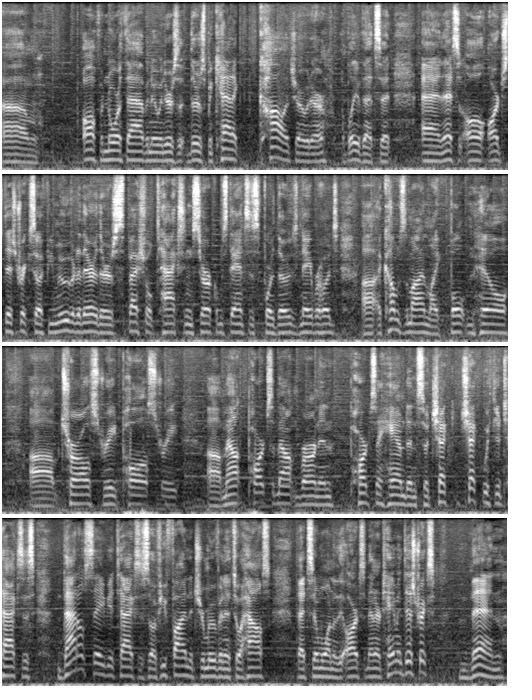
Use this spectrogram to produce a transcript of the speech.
um, off of North Avenue, and there's a, there's Mechanic College over there. I believe that's it, and that's an all arts district. So if you move into there, there's special taxing circumstances for those neighborhoods. Uh, it comes to mind like Bolton Hill, um, Charles Street, Paul Street uh, Mount parts of Mount Vernon, parts of Hampden. So check check with your taxes. That'll save you taxes. So if you find that you're moving into a house that's in one of the arts and entertainment districts, then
